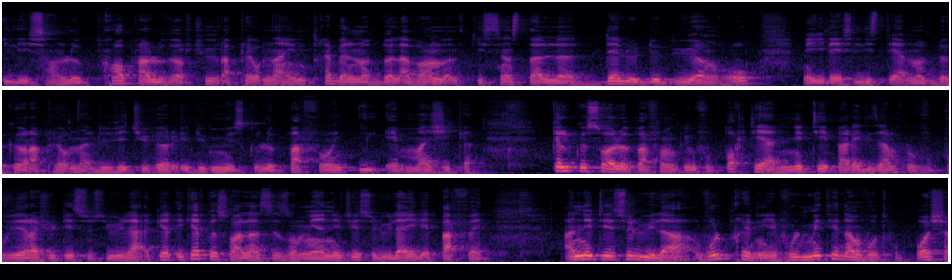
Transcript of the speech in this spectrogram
Il est sent le propre à l'ouverture. Après, on a une très belle note de lavande qui s'installe dès le début en gros. Mais il est listé en note de cœur. Après, on a du vétiver et du musc. Le parfum, il est magique quel que soit le parfum que vous portez en été, par exemple, vous pouvez rajouter celui-là. Et quelle que soit la saison, mais en été, celui-là, il est parfait. En été, celui-là, vous le prenez, vous le mettez dans votre poche.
